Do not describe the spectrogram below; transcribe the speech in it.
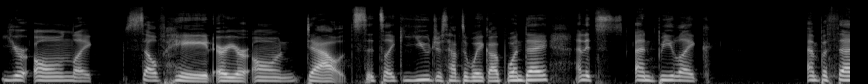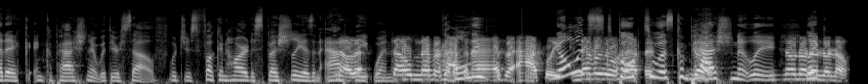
your own, like, self hate or your own doubts. It's like you just have to wake up one day and it's and be like empathetic and compassionate with yourself, which is fucking hard, especially as an no, athlete that, when that'll never happen only- as an athlete. no one never will spoke to us compassionately. No, no, Like, no, no, no.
